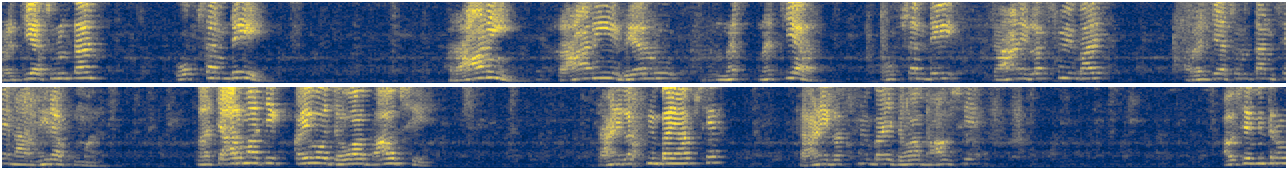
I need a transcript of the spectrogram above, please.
Razia Sultan option D Rani Rani Velu Nachiyar option D Rani Lakshmibai Razia Sultan છે ના મીરા કુમાર તો આ ચારમાંથી કયો જવાબ આવશે? રાણી લક્ષ્મીબાઈ આપશે? રાણી લક્ષ્મીબાઈ જવાબ આવશે. આવશે મિત્રો?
